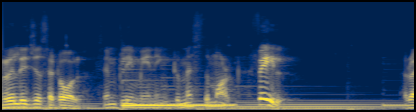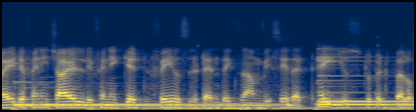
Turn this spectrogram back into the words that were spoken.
religious at all, simply meaning to miss the mark, fail. Right? If any child, if any kid fails the 10th exam, we say that, hey, you stupid fellow,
